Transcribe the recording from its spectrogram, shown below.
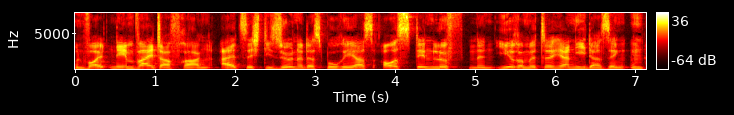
und wollten ihm weiterfragen, als sich die Söhne des Boreas aus den Lüften in ihre Mitte herniedersenken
